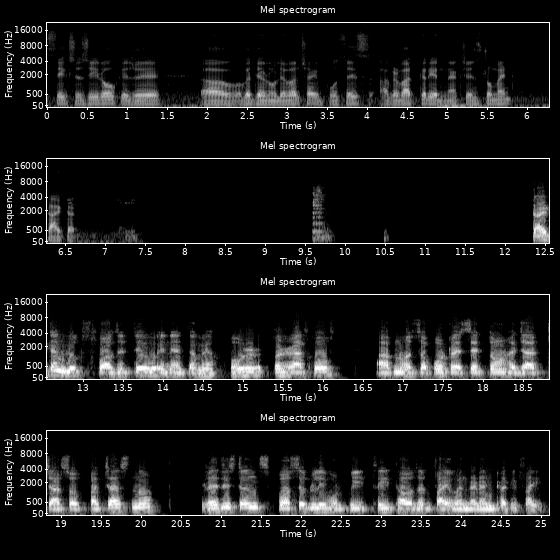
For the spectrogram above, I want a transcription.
six zero કે જે અગત્યનું લેવલ છે ઇન્ફોસિસ આગળ વાત કરીએ next instrument Titan Titan looks positive એને તમે હોલ્ડ પર રાખો. આપનો સપોર્ટ રહેશે ત્રણ હજાર ચારસો પચાસ નો resistance possibly would be three thousand five hundred and thirty five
